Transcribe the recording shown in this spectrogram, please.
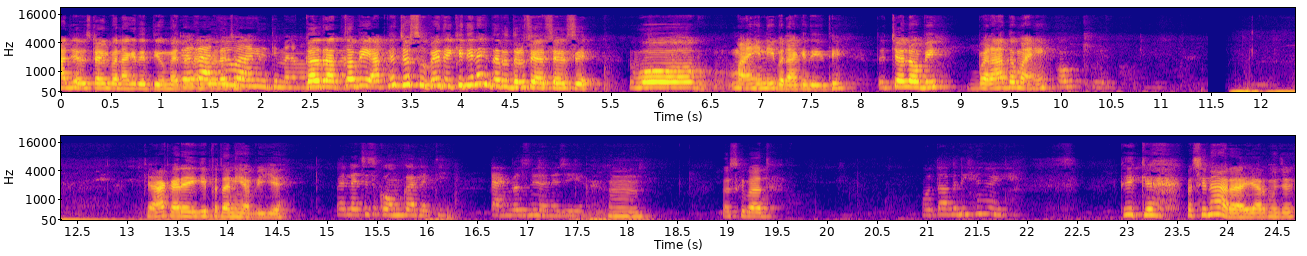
आज हेयर स्टाइल बना के देती हूँ मैं तो कल मैंने रात बोला कल रात को भी आपने जो सुबह देखी थी ना इधर उधर से ऐसे ऐसे वो माही नहीं बना के दी थी। तो चलो अभी बना दो माही। ओके क्या करेगी पता नहीं अभी ये। पहले अच्छे से कोम कर लेती। टैंगल्स नहीं रहने चाहिए। हम्म उसके बाद। वो तो आगे दिखेगा। ही ठीक है पसीना आ रहा है यार मुझे।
